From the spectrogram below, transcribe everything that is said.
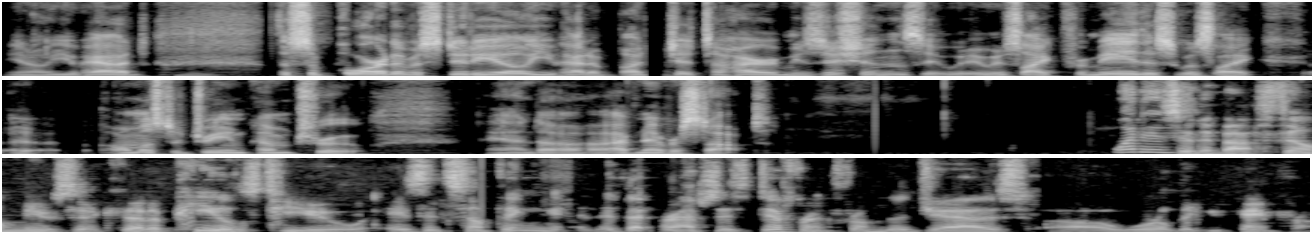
You know, you had mm. the support of a studio, you had a budget to hire musicians. It, it was like, for me, this was like a, almost a dream come true. And uh, I've never stopped. What is it about film music that appeals to you? Is it something that perhaps is different from the jazz uh, world that you came from?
